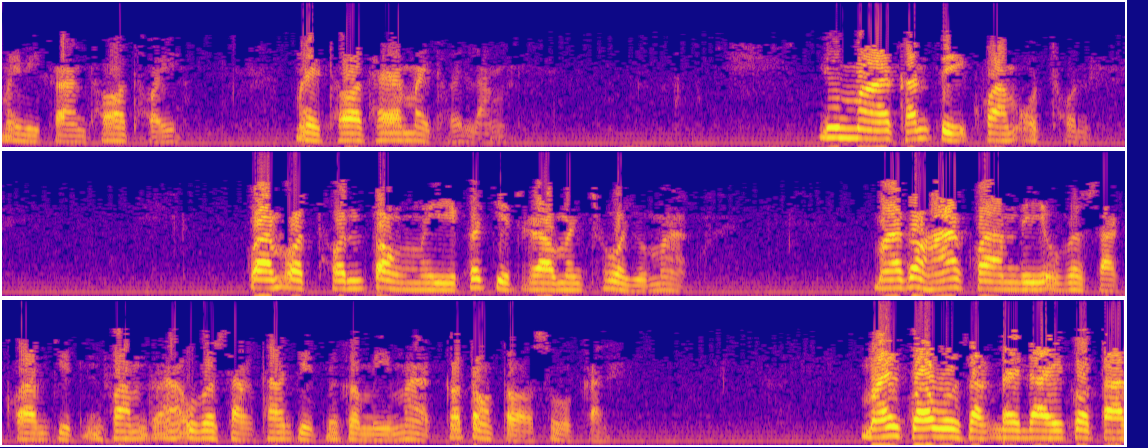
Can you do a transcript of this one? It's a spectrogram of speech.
ไม่มีการท้อถอย ไม่ท้อแท้ไม่ถอยหลัง นี่มาขันติความอดทน ความอดทนต้องมีเพราะจิตเรามันชั่วอยู่มาก มาก็หาความดีอุปสรรคความจิตความอุปสรรคทางจิตมันก็มีมาก ก็ต้องต่อสู้กัน หมายความอุปสรรคใด ๆ ก็ตาม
